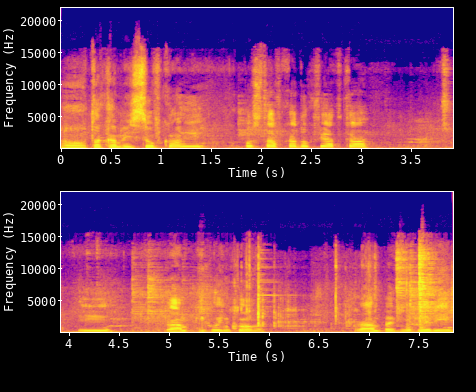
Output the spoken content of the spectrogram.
O, taka miejscówka i postawka do kwiatka i lampki choinkowe. Lampek nie bieri.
